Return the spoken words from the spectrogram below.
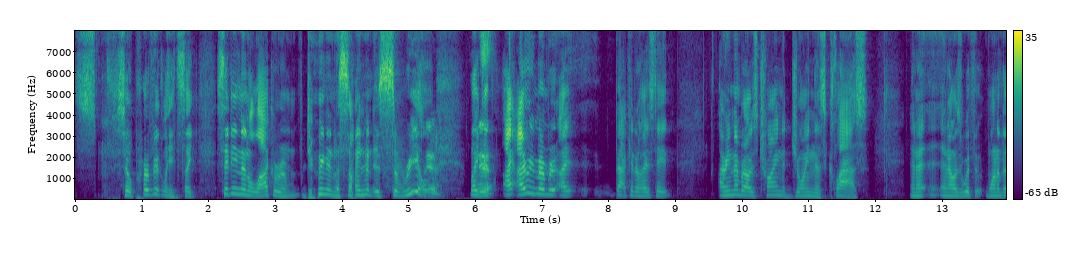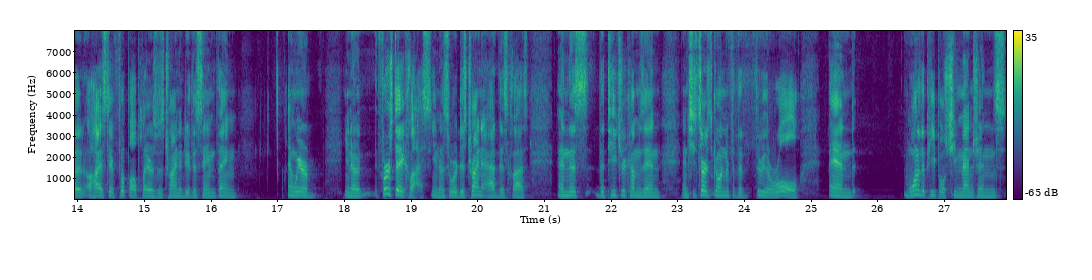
so perfectly it's like sitting in a locker room doing an assignment is surreal Yeah. like Yeah. I, I remember i back at ohio state i remember i was trying to join this class and I and I was with one of the Ohio State football players was trying to do the same thing, and we were, you know, first day of class, you know, so we're just trying to add this class, and this the teacher comes in and she starts going for the through the roll, and one of the people she mentions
